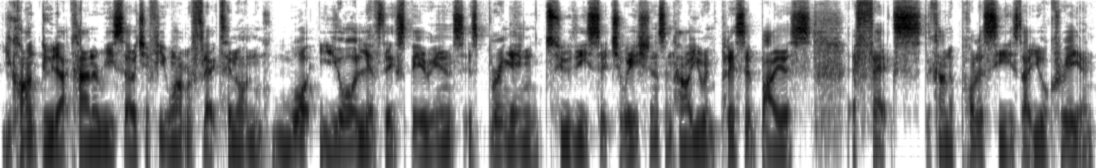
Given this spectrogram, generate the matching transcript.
You can't do that kind of research if you aren't reflecting on what your lived experience is bringing to these situations and how your implicit bias affects the kind of policies that you're creating.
